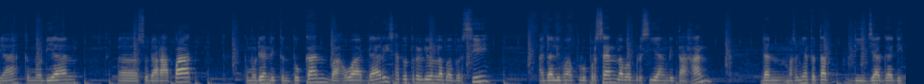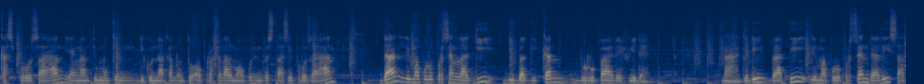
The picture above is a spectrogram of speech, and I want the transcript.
ya, kemudian e, sudah rapat, kemudian ditentukan bahwa dari 1 triliun laba bersih ada 50% laba bersih yang ditahan dan maksudnya tetap dijaga di kas perusahaan yang nanti mungkin digunakan untuk operasional maupun investasi perusahaan dan 50% lagi dibagikan berupa dividen. Nah, jadi berarti 50% dari 1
